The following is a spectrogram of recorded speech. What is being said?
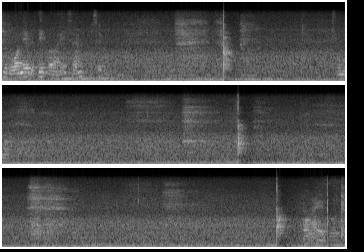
si vuole ripetitela, eh, Sam? Sì. Insomma... Okay, good.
